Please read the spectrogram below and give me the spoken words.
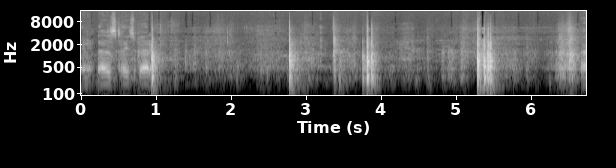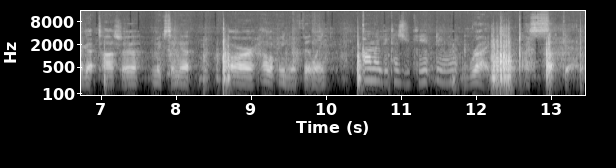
and it does taste better. I got Tasha mixing up our jalapeno filling. Only because you can't do it. Right, I suck at it.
